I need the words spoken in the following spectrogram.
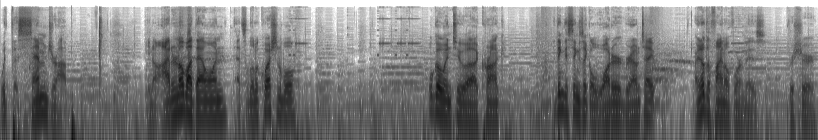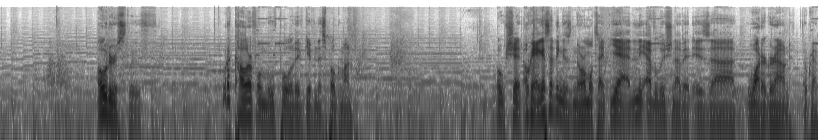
with the Sem drop. You know, I don't know about that one. That's a little questionable. We'll go into uh, Kronk. I think this thing's like a water ground type. I know the final form is, for sure. Odor Sleuth. What a colorful move pool they've given this Pokemon. Oh shit. Okay, I guess that thing is normal type. Yeah, and then the evolution of it is uh, water ground. Okay.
